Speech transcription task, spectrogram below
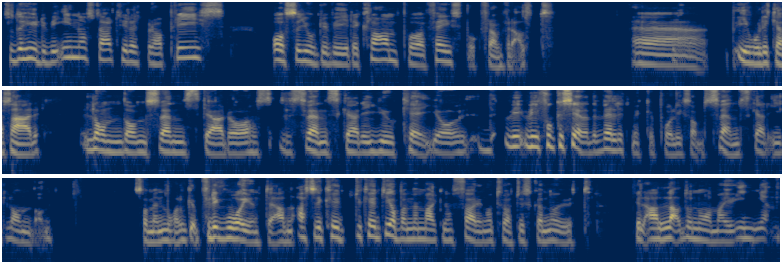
Så då hyrde vi in oss där till ett bra pris. Och så gjorde vi reklam på Facebook framför allt. Eh, I olika så här London-svenskar och svenskar i UK. Och vi, vi, fokuserade väldigt mycket på liksom svenskar i London som en målgrupp. För det går ju inte. Alltså du, kan ju, du kan ju inte jobba med marknadsföring och tro att du ska nå ut till alla. Då når man ju ingen.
